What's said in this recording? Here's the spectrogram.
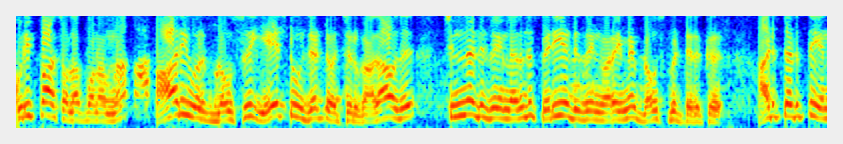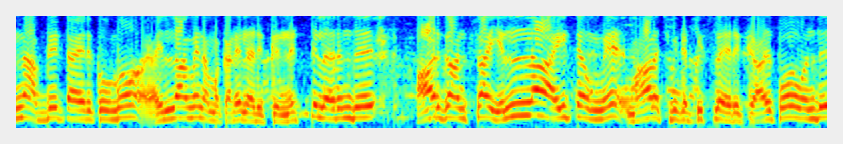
குறிப்பாக சொல்ல போனோம்னா aari work blouse A to Z வச்சுருக்கோம். அதாவது சின்ன டிசைன்லேருந்து பெரிய டிசைன் வரையுமே ப்ளவுஸ் பிட் இருக்குது அடுத்தடுத்து என்ன அப்டேட் ஆகிருக்குமோ எல்லாமே நம்ம கடையில் இருக்குது நெட்டுலேருந்து ஆர்கான்ஸாக எல்லா ஐட்டமுமே மகாலட்சுமி கட் பீஸில் இருக்குது அது போக வந்து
